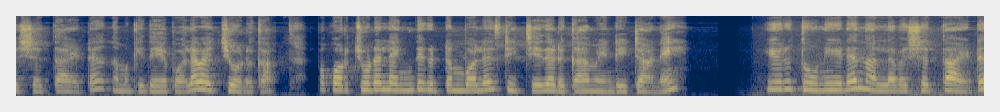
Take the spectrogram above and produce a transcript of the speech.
വശത്തായിട്ട് നമുക്ക് ഇതേപോലെ വെച്ച് കൊടുക്കാം. അപ്പോൾ കുറച്ചുകൂടെ ലെങ്ത് കിട്ടും പോലെ സ്റ്റിച്ച് ചെയ്തെടുക്കാൻ വേണ്ടിയിട്ടാണേ. ഈ ഒരു തുണിയുടെ നല്ല വശത്തായിട്ട്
